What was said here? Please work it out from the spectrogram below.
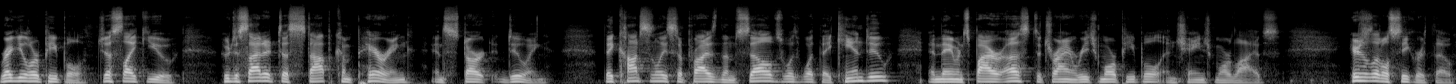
Regular people, just like you, who decided to stop comparing and start doing. They constantly surprise themselves with what they can do, and they inspire us to try and reach more people and change more lives. Here's a little secret though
